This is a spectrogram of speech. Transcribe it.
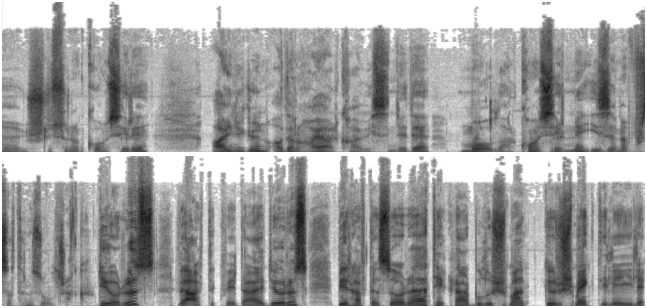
e, üçlüsünün konseri. Aynı gün Adana Hayal Kahvesi'nde de Moğollar konserini izleme fırsatınız olacak. diyoruz ve artık veda ediyoruz. Bir hafta sonra tekrar buluşmak, görüşmek dileğiyle.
